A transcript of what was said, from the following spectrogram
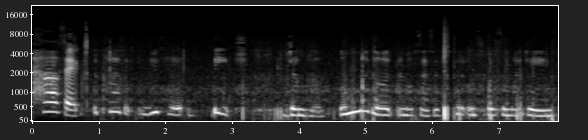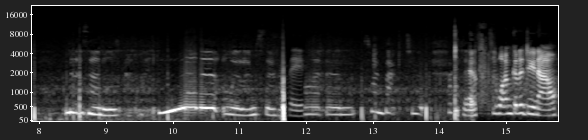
perfect, the perfect UK beach jumper. Oh my god, I'm obsessed. I've just put it on with some white jeans. My little sandals. I love it. Oh my god, I'm so happy. Right, um, so I'm back to packing. So what I'm going to do now,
